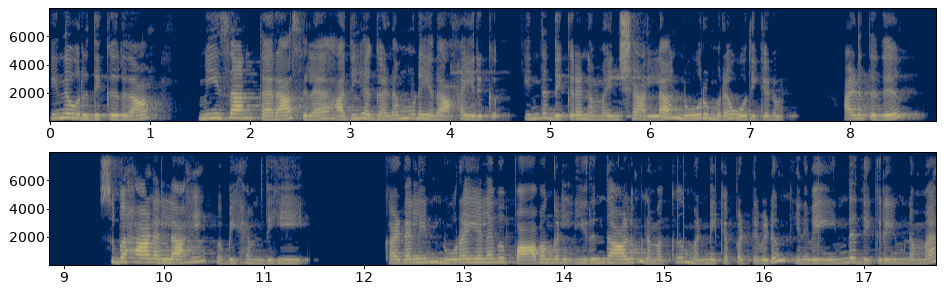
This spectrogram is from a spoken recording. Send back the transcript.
இந்த ஒரு திக்ரு தான் மீசான் தராசில் அதிக கனமுடையதாக இருக்குது இந்த திக்ரை நம்ம இன்ஷா அல்லா நூறு முறை ஒதிக்கணும் அடுத்தது சுபஹான் அல்லாஹி வபிஹம்திஹி கடலின் நுரையளவு பாவங்கள் இருந்தாலும் நமக்கு மன்னிக்கப்பட்டுவிடும் எனவே இந்த திக்ரையும் நம்ம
